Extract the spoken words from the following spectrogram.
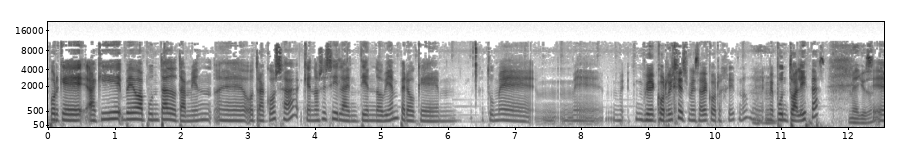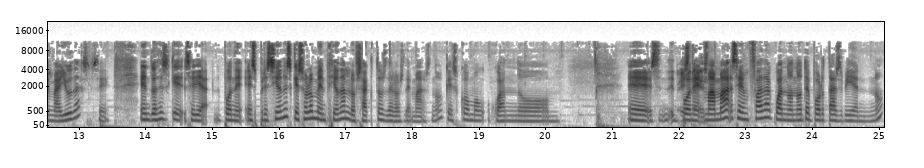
Porque aquí veo apuntado también eh, otra cosa que no sé si la entiendo bien, pero que mm, tú me, me, me, corriges, me sabe corregir, ¿no? Me, puntualizas. ¿Me ayudas? ¿Me ayudas? Sí. Entonces, que sería, pone expresiones que solo mencionan los actos de los demás, ¿no? Que es como cuando eh, pone, mamá se enfada cuando no te portas bien, ¿no?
